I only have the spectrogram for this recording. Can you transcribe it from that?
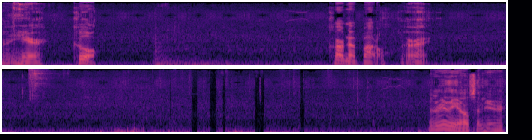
Right here. Cool. Carb nut bottle. Alright. Anything else in here?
